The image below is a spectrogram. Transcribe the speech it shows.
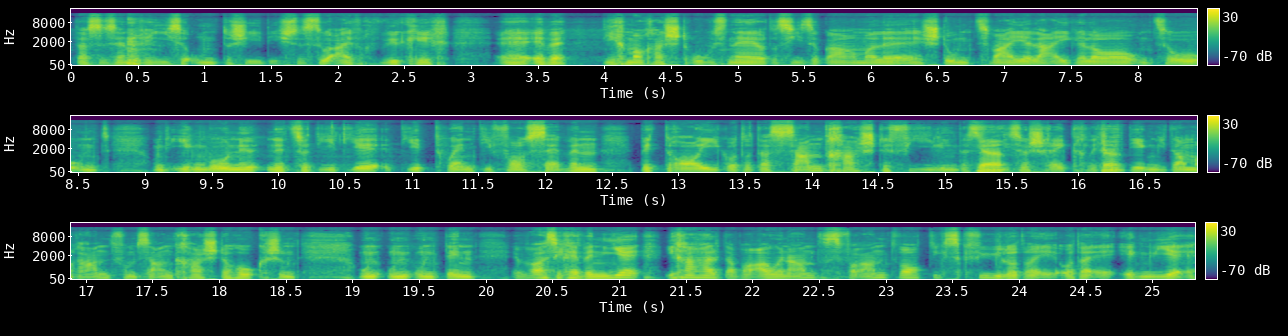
dass es ein riesen Unterschied ist, dass du einfach wirklich äh, eben dich mal kannst rausnehmen oder sie sogar mal eine Stunde, zwei alleine lassen und so und, und irgendwo nicht, nicht so die, die, die 24-7-Betreuung oder das Sandkasten-Feeling, das Ja. finde ich so schrecklich, wenn du irgendwie da am Rand vom Sandkasten hockst und, und, und, und dann, was ich eben nie, ich habe halt aber auch ein anderes Verantwortungsgefühl oder, oder irgendwie äh,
